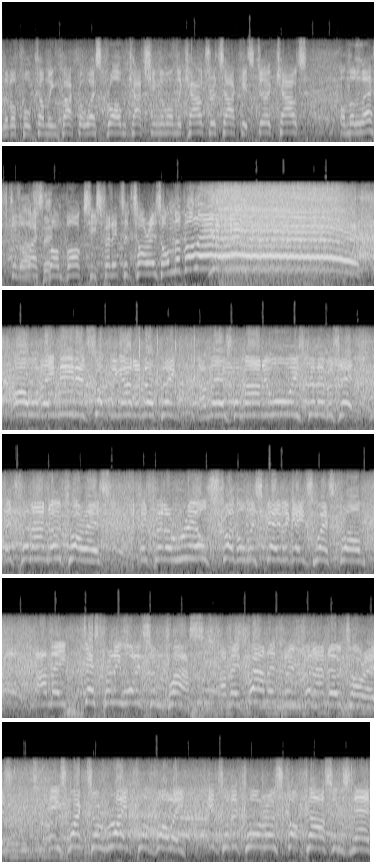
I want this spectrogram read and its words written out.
Liverpool coming back at West Brom, catching them on the counter attack. It's Dirk Kuyt on the left of the That's West it. Brom box. He's fed it to Torres on the volley. Needed something out of nothing, and there's the man who always delivers it. It's Fernando Torres. It's been a real struggle this game against West Brom, and they desperately wanted some class, and they found it through Fernando Torres. He's whacked a right foot volley into the corner of Scott Carson's net,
